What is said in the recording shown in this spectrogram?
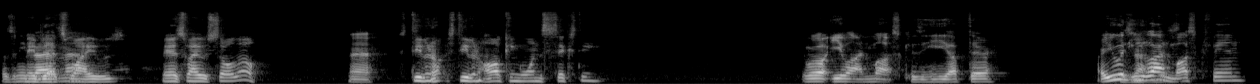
wasn't he Maybe bad that's at math? why he was. Maybe that's why he was so low. Yeah. Stephen Stephen Hawking 160. Well, Elon Musk isn't he up there? Are you an He's Elon. Musk fan?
